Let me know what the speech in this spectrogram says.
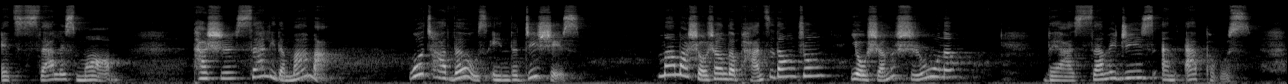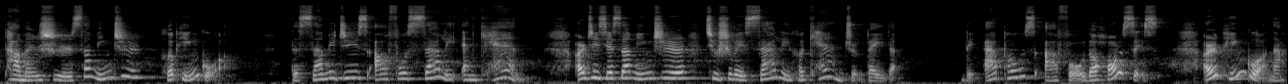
It's Sally's mom. 她是 Sally 的妈妈。What are those in the dishes? 妈妈手上的盘子当中有什么食物呢？They are sandwiches and apples. 它们是三明治和苹果。The sandwiches are for Sally and Ken. 而这些三明治就是为 Sally 和 Ken 准备的。The apples are for the horses. 而苹果呢，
